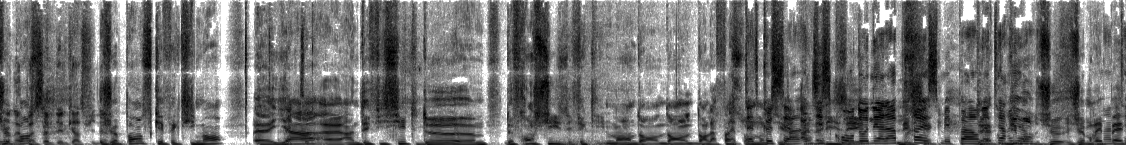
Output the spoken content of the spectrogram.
Je pense- je pense qu'effectivement, euh, il y a euh, un déficit de, euh, de franchise, effectivement, dans, dans, dans la façon Peut-être dont que c'est un discours donné à la presse, mais pas en intérieur. Je, je me répète,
